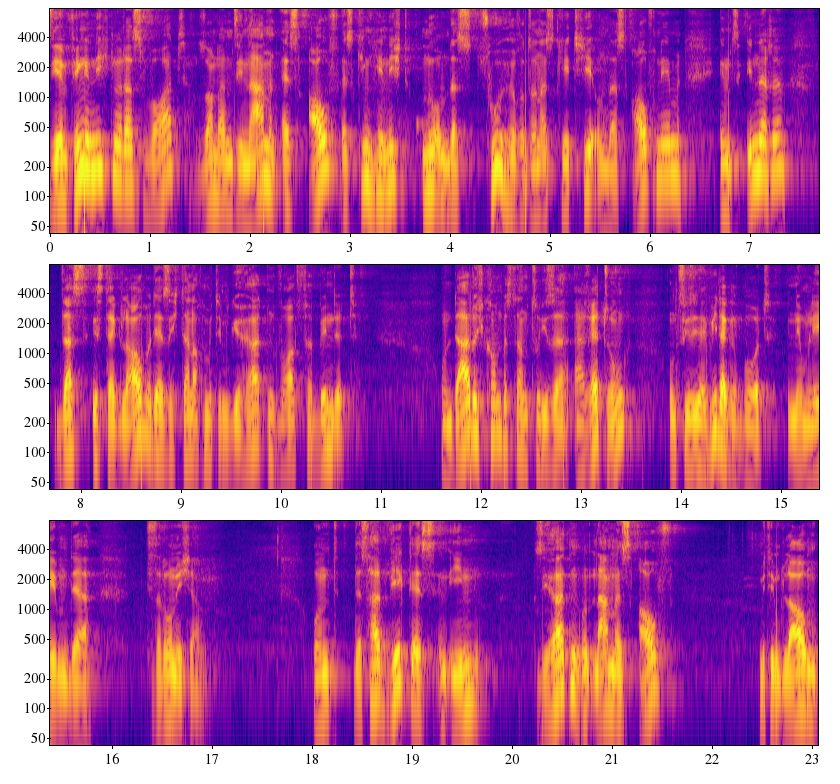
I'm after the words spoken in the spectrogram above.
Sie empfingen nicht nur das Wort, sondern sie nahmen es auf. Es ging hier nicht nur um das Zuhören, sondern es geht hier um das Aufnehmen ins Innere. Das ist der Glaube, der sich dann auch mit dem gehörten Wort verbindet. Und dadurch kommt es dann zu dieser Errettung und zu dieser Wiedergeburt in dem Leben der Thessalonicher. Und deshalb wirkte es in ihnen, sie hörten und nahmen es auf mit dem Glauben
